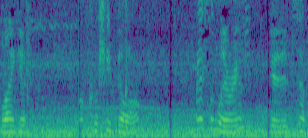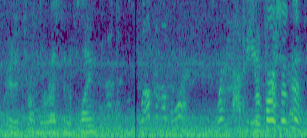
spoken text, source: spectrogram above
blanket, cushy pillow. Nice little area. It's separated from the rest of the plane. Welcome aboard. We're happy. So far, so good.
